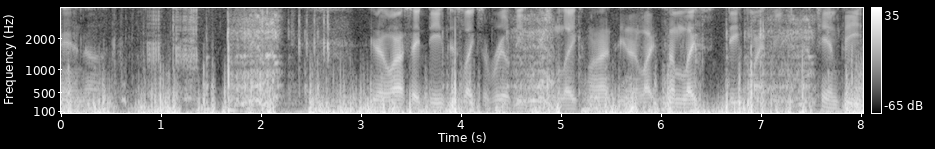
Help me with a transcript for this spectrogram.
and uh, you know, when I say deep, this lake's a real deep fishing lake. I, you know, like some lakes deep might be 10 feet,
